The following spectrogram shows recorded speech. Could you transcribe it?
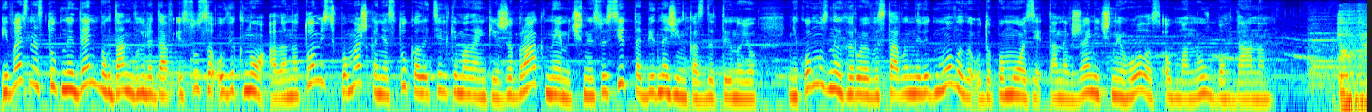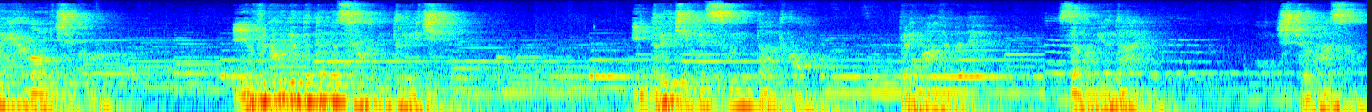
І весь наступний день Богдан виглядав Ісуса у вікно, але натомість в помешкання стукали тільки маленький жебрак, немічний сусід та бідна жінка з дитиною. Нікому з них герої вистави не відмовили у допомозі, та невже нічний голос обманув Богдана. Добрий хлопчику, я приходив до тебе сьогодні тричі. І тричі ти своїм татком приймали мене. Запам'ятай, що разом,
